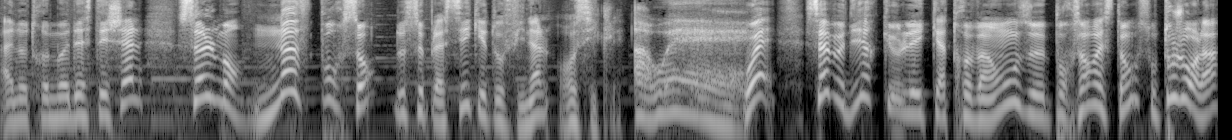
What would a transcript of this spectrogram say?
à notre modeste échelle, seulement 9% de ce plastique est au final recyclé. Ah ouais Ouais, ça veut dire que les 91% restants sont toujours là,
